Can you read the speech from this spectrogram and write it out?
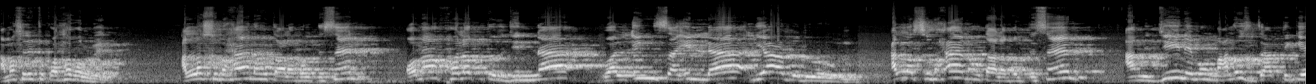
আমার সাথে একটু কথা বলবেন। আল্লাহ সুবহানাহু তাআলা বলতেছেন, ওমা খলাকতুল জিন্না ওয়াল ইনসা ইল্লা আল্লাহ সুবহানাহু তাআলা বলতেছেন আমি জিন এবং মানুষ জাতিকে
